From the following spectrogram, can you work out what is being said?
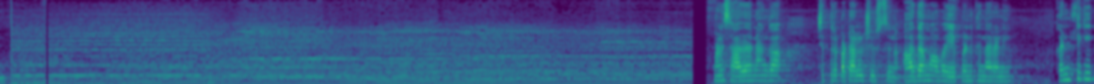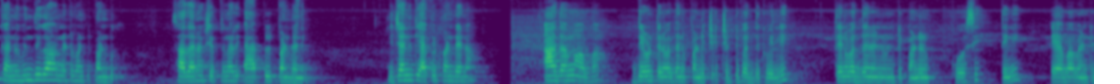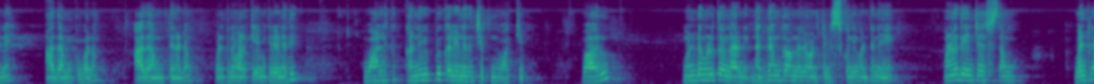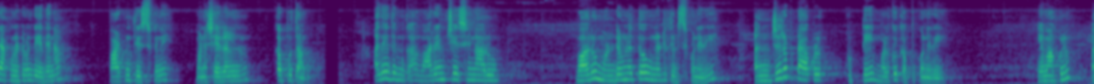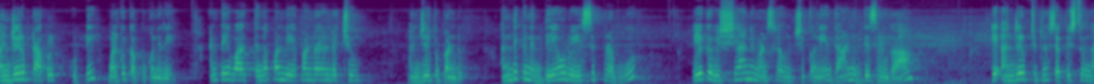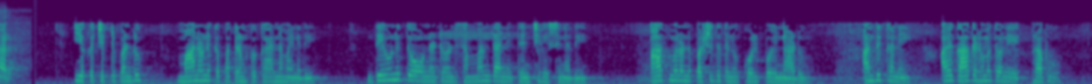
మనం సాధారణంగా చిత్రపటాలు చూస్తున్న ఆదామావ అవ్వ ఏ పండు తిన్నారని? కంటికి కనువిందుగా ఉన్నటువంటి పండు. సాధారణంగా చెప్తున్నారు యాపిల్ పండు అని నిజానికి యాపిల్ పండేనా? ఆదామ అవ్వ దేవుడు తినవద్దని పండు చెట్టు వద్దకు వెళ్ళి తినవద్దనటువంటి పండును కోసి తిని ఏవా వెంటనే ఆదాముకు ఇవ్వడం ఆదాము తినడం వెంటనే వాళ్ళకి ఏమి కలిగినది? వాళ్ళకి కనువిప్పు కలిగినది అని చెప్తుంది వాక్యం. వారు మొండములతో ఉన్నారని నగ్నంగా ఉన్నారని మనం తెలుసుకుని వెంటనే మనది ఏం చేస్తాము? వెంటనే అక్కడ ఉన్నటువంటి ఏదైనా పాటను తీసుకుని మన శరీరాలను కప్పుతాము. అదేవిధంగా వారేం చేసినారు? వారు మొండములతో ఉన్నట్లు తెలుసుకునేది అంజూరపు టాకులు కుట్టి మొలకు కప్పుకొనిరి. ఏమాకులు? అంజూరపు టాకులు కుట్టి మొలకు కప్పుకొనిరి. అంటే వారు తిన్న పండు ఏ పండు అయి ఉండొచ్చు? అంజూరపు పండు. అందుకని దేవుడు యేసు ప్రభువు ఈ యొక్క విషయాన్ని మనసులో ఉంచుకొని దాని ఉద్దేశముగా ఈ అంజూరపు చెట్టును శపిస్తున్నారు. ఈ యొక్క చెట్టు పండు మానవుని యొక్క పత్రంకు కారణమైనది. దేవునితో ఉన్నటువంటి సంబంధాన్ని తెంచివేసినది. ఆత్మలోని పరిశుద్ధతను కోల్పోయినాడు. అందుకని ఆ యొక్క ఆగ్రహంతోనే ప్రభు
